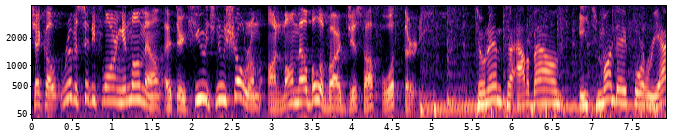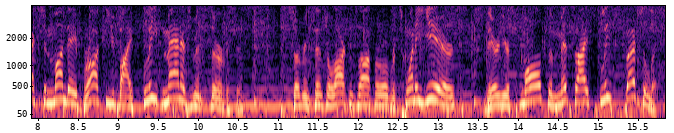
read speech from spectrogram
Check out River City Flooring in Maumelle at their huge new showroom on Maumelle Boulevard just off 430. Tune in to Out of Bounds each Monday for Reaction Monday brought to you by Fleet Management Services. Serving Central Arkansas for over 20 years, they're your small to mid-sized fleet specialist.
